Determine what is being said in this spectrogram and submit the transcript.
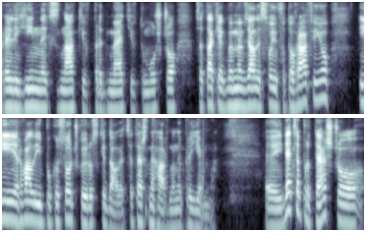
релігійних знаків, предметів, тому що це так, якби ми взяли свою фотографію і рвали її по кусочку і розкидали. Це теж негарно, неприємно. Е, йдеться про те, що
